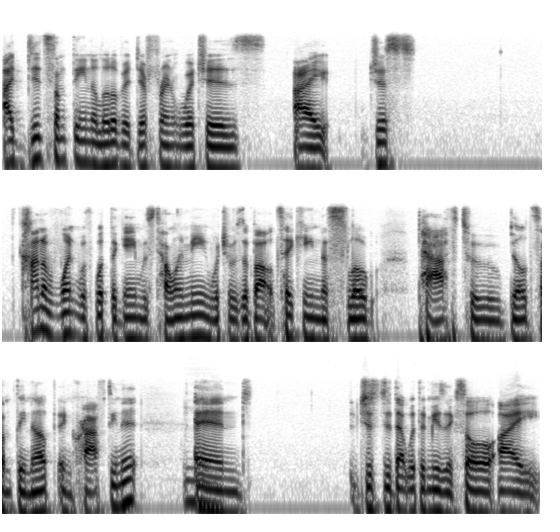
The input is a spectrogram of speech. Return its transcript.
I did something a little bit different, which is I just kind of went with what the game was telling me, which was about taking the slow path to build something up and crafting it. Mm-hmm. And just did that with the music. So I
